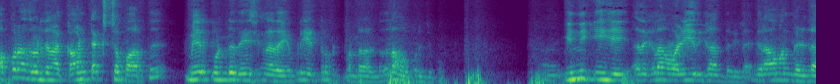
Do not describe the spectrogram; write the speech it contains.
அப்புறம் அதனுடைய கான்டெக்ட்டை பார்த்து மேற்கொண்டு தேசிகன் அதை எப்படி இன்டர்பிரட் பண்றாருன்றதை நம்ம புரிஞ்சுப்போம். இன்னைக்கு அதுக்கெல்லாம் வழி இருக்கான்னு தெரியல. கிராமங்கள்ல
